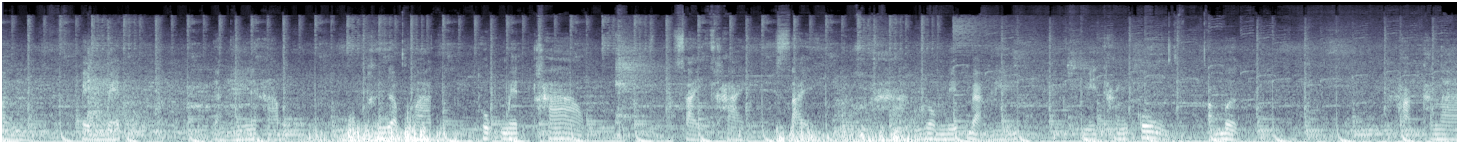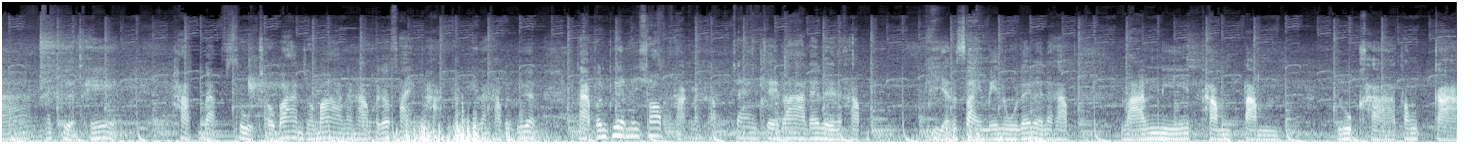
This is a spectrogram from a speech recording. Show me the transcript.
มันเป็นเม็ดอย่างนี้นะครับเคลือบมาทุกเม็ดข้าว ใส่ไข่ใส่อาหารรวมมิตรแบบนี้ มีทั้งกุ้งปลาหมึก ผักคะน้ามะเขือเทศ ผัดแบบสูตรชาวบ้านชาวบ้านนะครับก็จะใส่ผักแบบนี้นะครับเพื่อนๆแต่เพื่อนๆไม่ชอบผักนะครับ แจ้งเจล่าได้เลยนะครับเขียนใส่เมนูได้เลยนะครับ ร้านนี้ทำตามลูกค้าต้องการ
